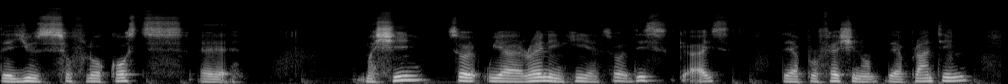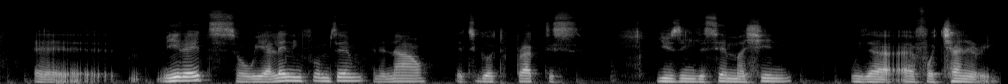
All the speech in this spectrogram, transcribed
the use of low cost uh, machine. So we are running here. So these guys they are professional. They are planting uh, millets so we are learning from them. And now let's go to practice using the same machine with uh, uh, for channeling.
